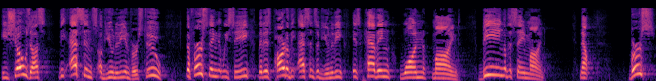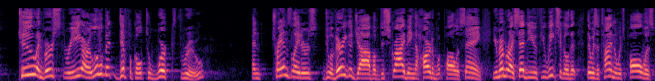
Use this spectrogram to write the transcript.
He shows us the essence of unity in verse 2. The first thing that we see that is part of the essence of unity is having one mind. Being of the same mind. Now, verse 2 and verse 3 are a little bit difficult to work through, and translators do a very good job of describing the heart of what Paul is saying. You remember I said to you a few weeks ago that there was a time in which Paul was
